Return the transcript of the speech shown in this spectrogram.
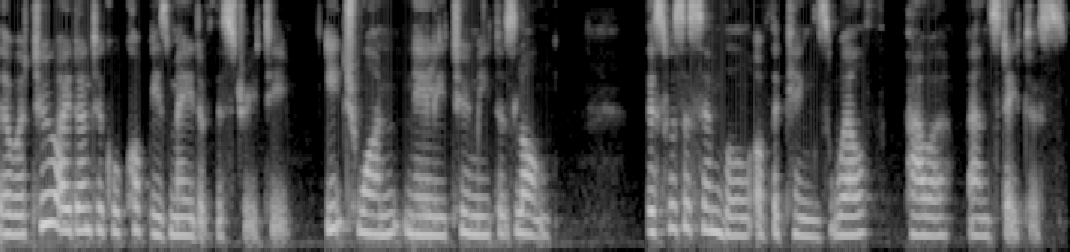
There were two identical copies made of this treaty, each one nearly two meters long. This was a symbol of the king's wealth, power, and status.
